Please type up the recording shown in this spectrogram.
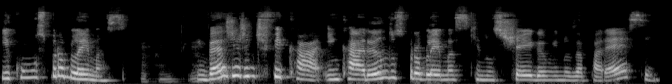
e com os problemas. Uhum. Em vez de a gente ficar encarando os problemas que nos chegam e nos aparecem,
